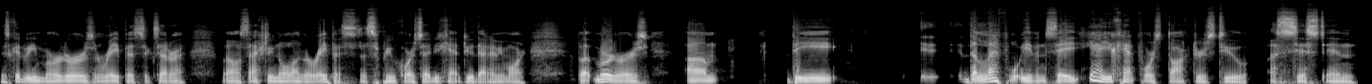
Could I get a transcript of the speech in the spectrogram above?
This could be murderers and rapists, etc. Well, it's actually no longer rapists. The Supreme Court said you can't do that anymore. But murderers, um, the the left will even say, yeah, you can't force doctors to assist in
